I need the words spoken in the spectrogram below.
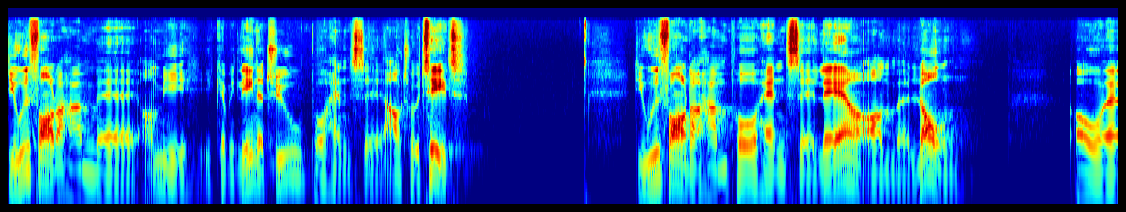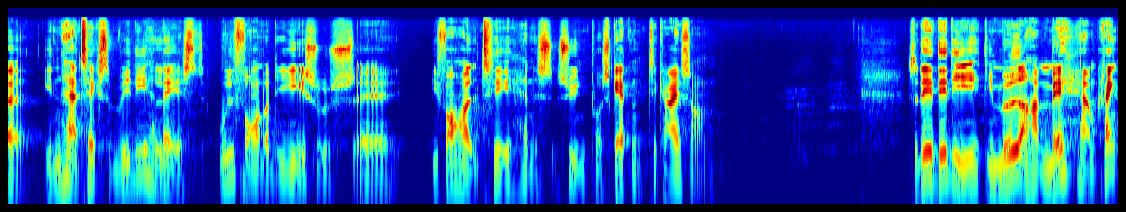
De udfordrer ham øh, om i, i kapitel 21 på hans øh, autoritet. De udfordrer ham på hans øh, lære om øh, loven. Og øh, i den her tekst, som vi lige har læst, udfordrer de Jesus øh, i forhold til hans syn på skatten til kejseren. Så det er det, de, de møder ham med her omkring.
